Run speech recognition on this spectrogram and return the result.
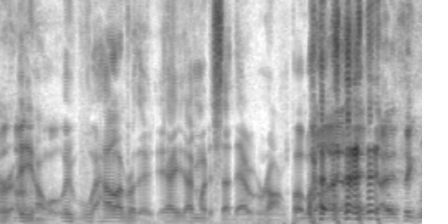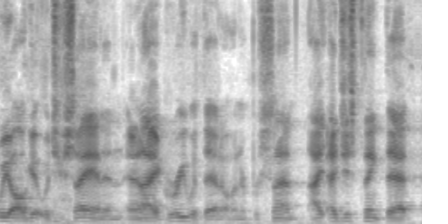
or Uh-huh. you know, however they, I, I might have said that wrong, but Well, I, I, I think we all get what you're saying, and, and I agree with that 100%. I, I just think that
